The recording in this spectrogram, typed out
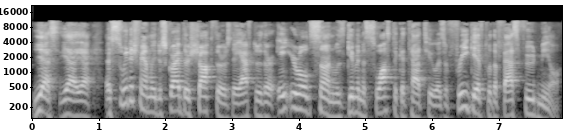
Yes, yeah, yeah. A Swedish family described their shock Thursday after their eight-year-old son was given a swastika tattoo as a free gift with a fast food meal.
